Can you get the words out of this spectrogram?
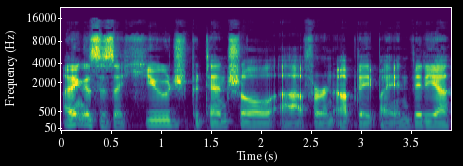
I think this is a huge potential uh, for an update by NVIDIA.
